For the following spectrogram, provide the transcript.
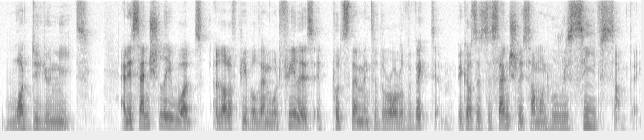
"What do you need?" And essentially, what a lot of people then would feel is it puts them into the role of a victim because it's essentially someone who receives something.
